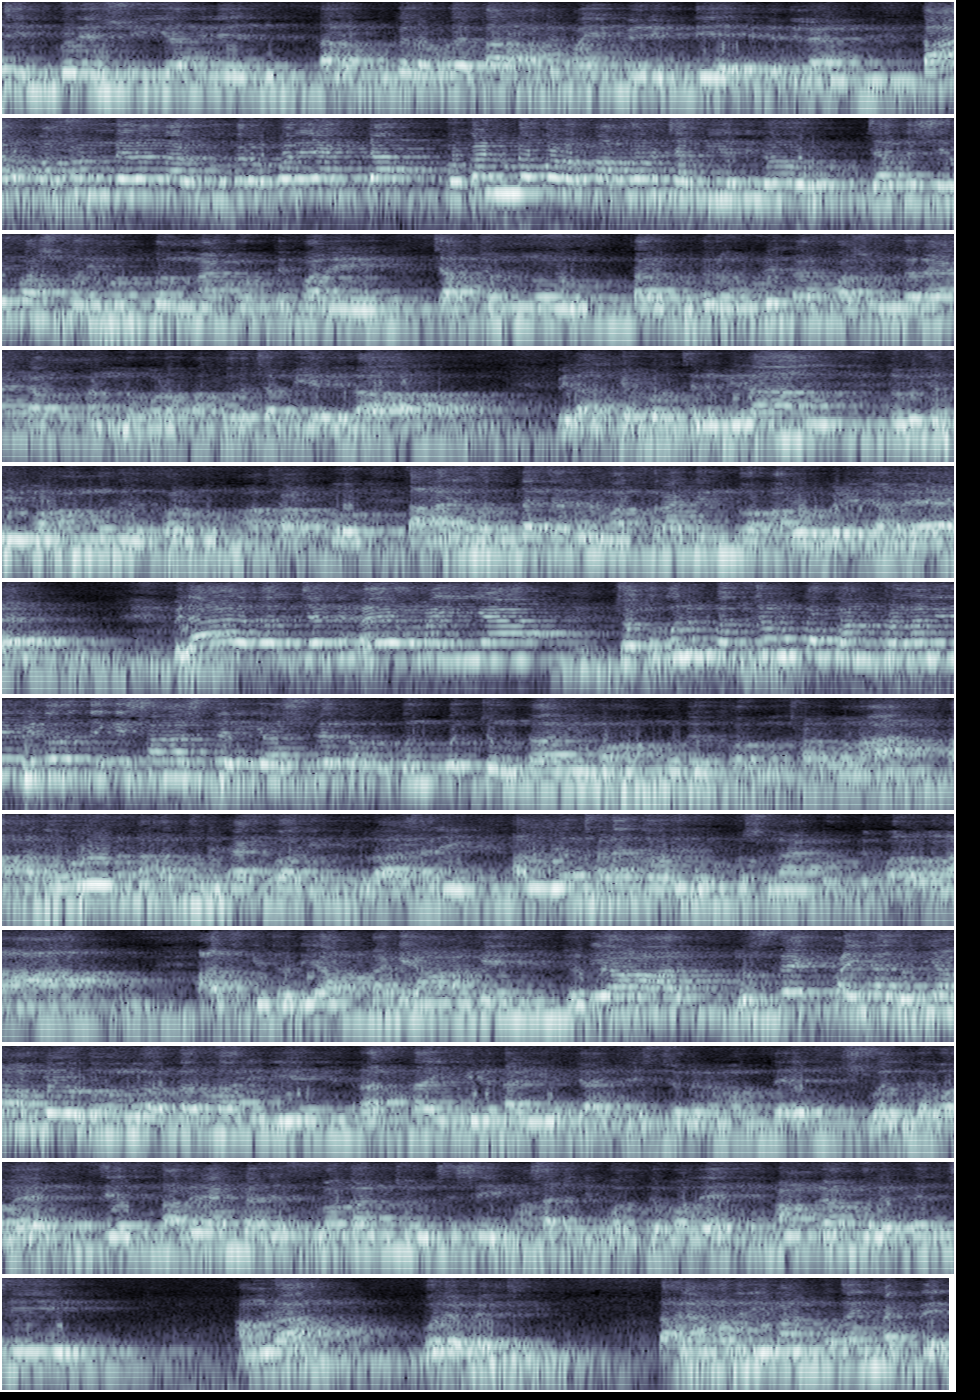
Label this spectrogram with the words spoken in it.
চিত করে শুইয়া দিলেন। তার বুকের উপরে তার হাতে পায়ে দিয়ে হেঁটে দিলেন। তার তার বুকের উপরে একটা প্রকাণ্ড বড় পাথর চাপিয়ে দিল, যাতে সে পাশ পরিবর্তন না করতে পারে। যার জন্য তার বুকের উপরে তার পছন্দের একটা প্রকাণ্ড বড় পাথর চাপিয়ে দিলাম বিলালকে বলছেন, বিলাল, তুমি যদি মোহাম্মদের ধর্ম না ছাড়বো তাহলে অত্যাচারের মাত্রা কিন্তু আরও বেড়ে যাবে। বিলাল বলছেন, হে উমাইয়া যতক্ষণ পর্যন্ত কণ্ঠনালীর ভিতর থেকে শ্বাস বেরিয়ে আসবে, ততক্ষণ পর্যন্ত আমি মোহাম্মদের ধর্ম ছাড়বো না। আহাদুর আহাদুর একবার আশারি, আল্লাহ ছাড়া দরের উপাসনা করতে পারব না। আজকে যদি আপনাকে, আমাকে, যদি আমার মুসলিক ভাইরা যদি আমাকে তরবারি দিয়ে রাস্তায় ঘিরে দাঁড়িয়ে যায় নিশ্চয়ের মধ্যে, বলতে বলে যে তাদের একটা যে স্লোগান চলছে, সেই ভাষা যদি বলতে বলে, আমরা বলে ফেলছি, আমরা বলে ফেলছি। তাহলে আমাদের ইমান কোথায় থাকবে?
